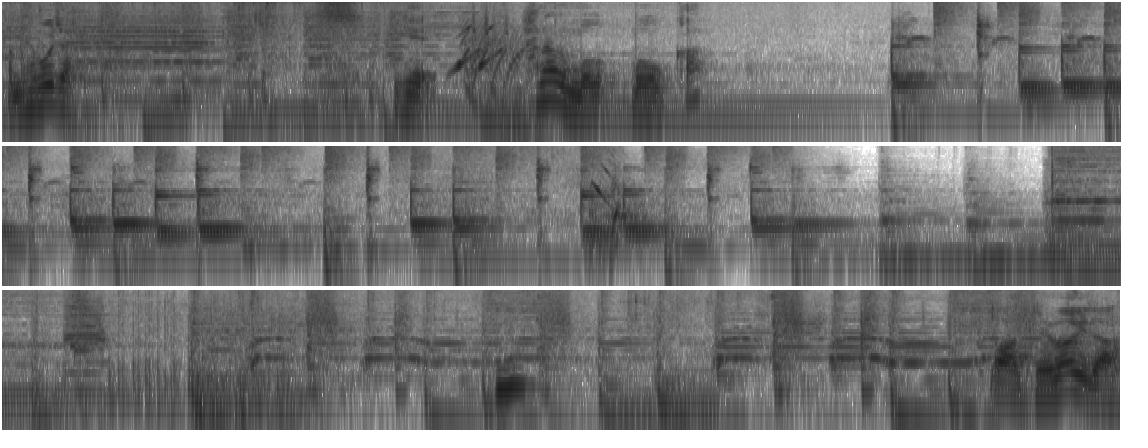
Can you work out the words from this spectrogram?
한번 해보자. 이게 하나만 먹, 먹을까? 와 대박이다.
